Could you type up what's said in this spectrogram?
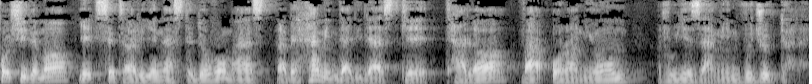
خورشید ما یک ستاره نسل دوم است و به همین دلیل است که طلا و اورانیوم روی زمین وجود دارد.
